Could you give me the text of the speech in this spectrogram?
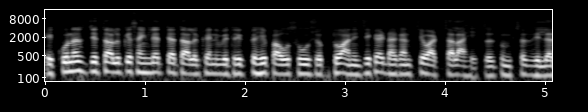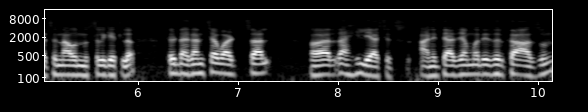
एकूणच जे तालुके सांगितले आहेत, त्या तालुक्यांव्यतिरिक्त हे पाऊस होऊ शकतो आणि जे काही ढगांची वाटचाल आहे जर तुमच्या जिल्ह्याचं नाव नसेल घेतलं तर ढगांच्या वाटचाल राहिली असेच आणि त्याच्यामध्ये जर का अजून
